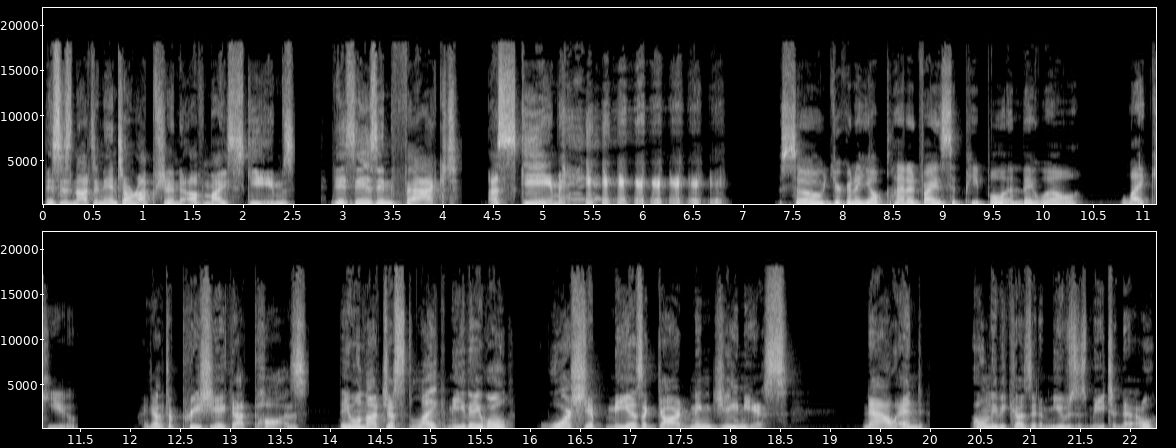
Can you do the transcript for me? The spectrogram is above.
This is not an interruption of my schemes. This is, in fact, a scheme. So you're gonna yell plant advice at people and they will like you. I don't appreciate that pause. They will not just like me, they will worship me as a gardening genius. Now, and only because it amuses me to know,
